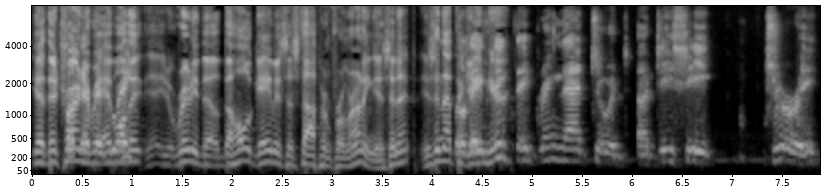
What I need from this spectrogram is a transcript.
Yeah, they're trying So every. the Well, they, Rudy, the, the whole game is to stop him from running, isn't it? Isn't that the So they game here? think they bring that to a, a DC jury,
